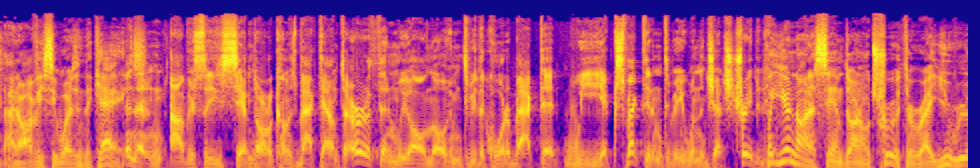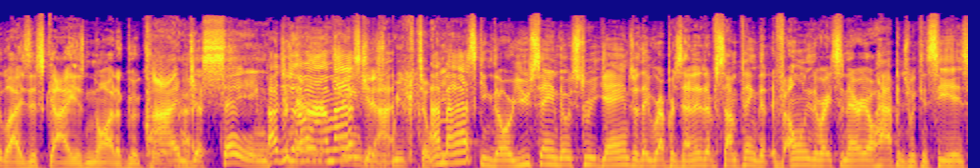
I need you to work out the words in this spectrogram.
That obviously wasn't the case. And then obviously Sam Darnold comes back down to earth, and we all know him to be the quarterback that we expected him to be when the Jets traded him. but you're not a Sam Darnold truther, right? You realize this guy is not a good quarterback. I'm just saying. I just, I'm asking. I- week to week. I'm asking though. Are you saying those three games are they representative of something that if only the right scenario happens, we can see his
